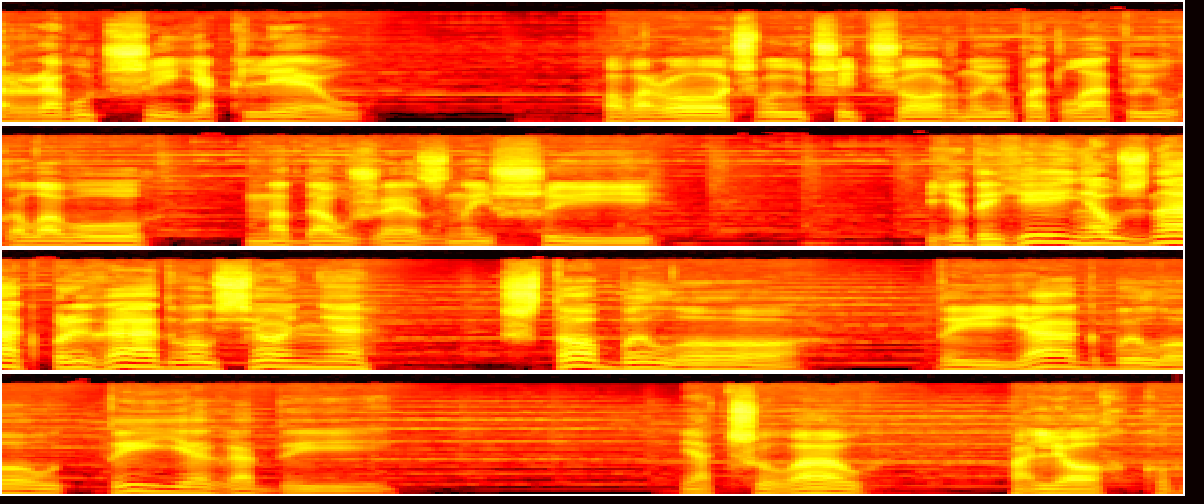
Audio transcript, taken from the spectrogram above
равучы як леў, паварочваючы чорную патлатую галаву на даўжэзнай шыі, Едыгей няўзнак прыгадваў сёння, што было, Ды як было ў тыя гады. І адчуваў палёгку.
